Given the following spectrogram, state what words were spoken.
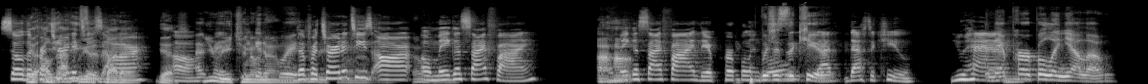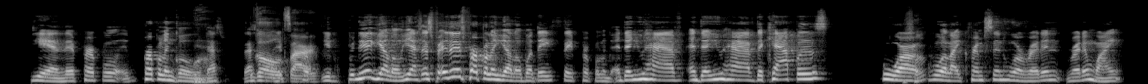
So the Yeah, fraternities confused that. are. Yes. Oh. Okay, You reaching you on that one. The fraternities are that one. Omega Psi Phi. uh-huh. Omega Psi Phi, they're purple and Which is the Q. That- that's the Q. You have And they're purple and yellow. Yeah, they're purple, purple and gold. Wow. That's that's Gold, they're sorry. pur- They're yellow. Yes, it's, it is purple and yellow, but they stay purple and. And then you have, and then you have the Kappas, who What's are up? who are like crimson, who are red and red and white.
